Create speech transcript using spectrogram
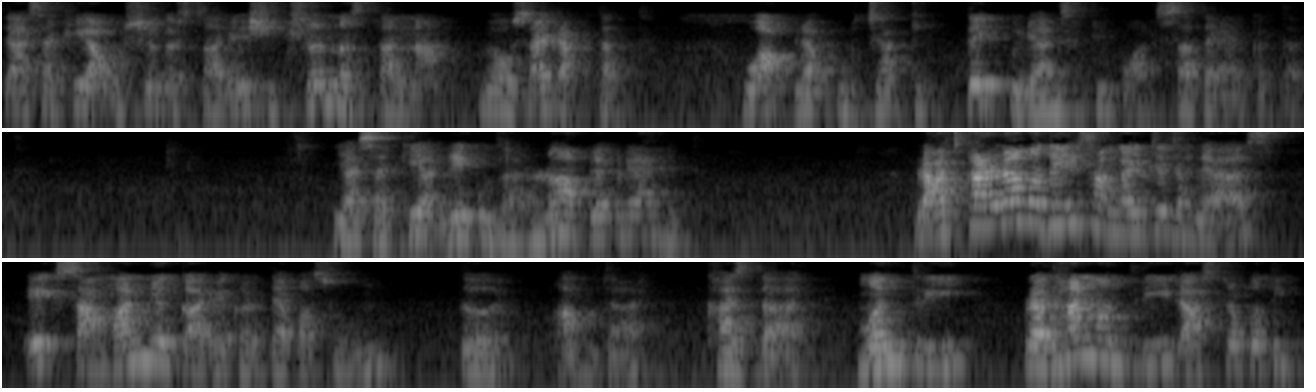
त्यासाठी आवश्यक असणारे शिक्षण नसताना व्यवसाय टाकतात व आपल्या पुढच्या कित्येक पिढ्यांसाठी वारसा तयार करतात. यासारखी अनेक उदाहरणं आपल्याकडे आहेत. राजकारणामध्येही सांगायचे झाल्यास एक सामान्य कार्यकर्त्यापासून तर आमदार खासदार मंत्री प्रधानमंत्री राष्ट्रपती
